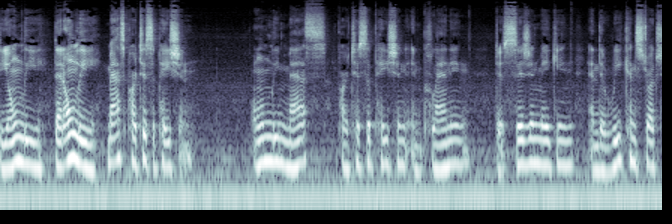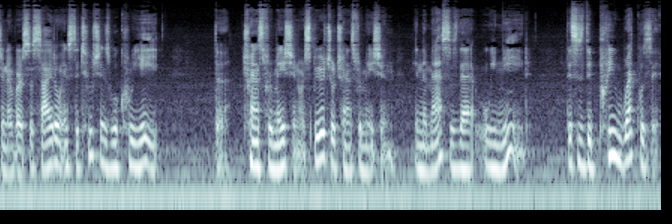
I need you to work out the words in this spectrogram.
the only that only mass participation, only mass participation in planning decision making, and the reconstruction of our societal institutions will create the transformation or spiritual transformation in the masses that we need. This is the prerequisite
